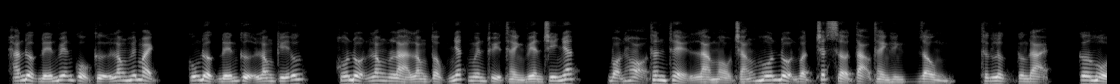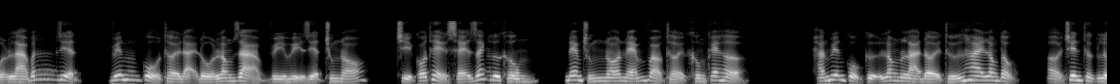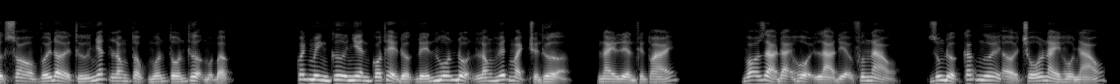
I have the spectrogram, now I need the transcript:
Hắn được đến viễn cổ cự long huyết mạch, cũng được đến cự long ký ức, hỗn độn long là long tộc nhất nguyên thủy thành viên chi nhất, bọn họ thân thể là màu trắng hỗn độn vật chất sở tạo thành hình rồng, thực lực cường đại, cơ hồ là bất diệt, viễn cổ thời đại đồ long giả vì hủy diệt chúng nó, chỉ có thể xé rách hư không, đem chúng nó ném vào thời không khe hở. Hán viễn cổ cự long là đời thứ hai long tộc, ở trên thực lực so với đời thứ nhất long tộc muốn tốn thượng một bậc. Quách Minh cư nhiên có thể được đến hỗn độn long huyết mạch truyền thừa, này liền phiền toái. Võ giả đại hội là địa phương nào, dung được các ngươi ở chỗ này hồ nháo.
